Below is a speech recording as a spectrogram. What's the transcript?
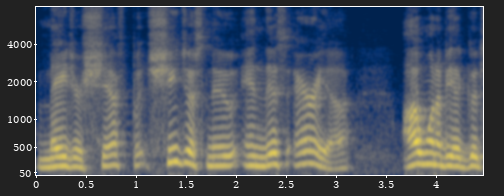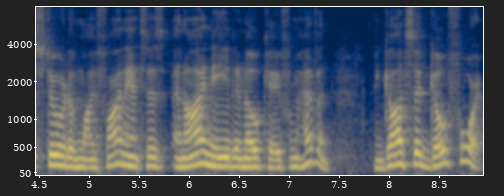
major shift, but she just knew in this area, I want to be a good steward of my finances and I need an okay from heaven. And God said, go for it.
